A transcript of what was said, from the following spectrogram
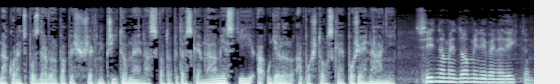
Nakonec pozdravil papež všechny přítomné na svatopetrském náměstí a udělil apoštolské požehnání. Sit nomen Domini benedictum.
